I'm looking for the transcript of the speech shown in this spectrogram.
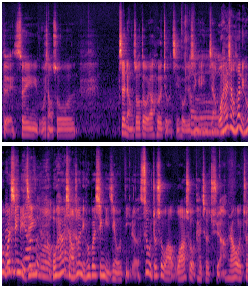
对，所以我想说，这两周都有要喝酒的机会，我就先跟你讲。我还想说你会不会心里已经我还会想说你会不会心里已经有底了，所以我就说我要我要说我开车去啊，然后我就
